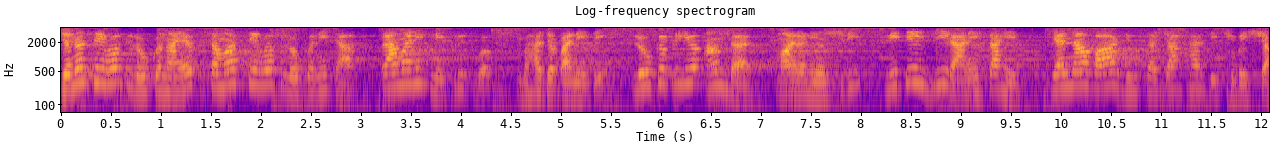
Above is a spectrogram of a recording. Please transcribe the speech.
जनसेवक लोकनायक समाजसेवक लोकनेता प्रामाणिक नेतृत्व भाजपा नेते लोकप्रिय आमदार माननीय श्री नितेशजी राणे साहेब यांना वाढदिवसाच्या हार्दिक शुभेच्छा.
